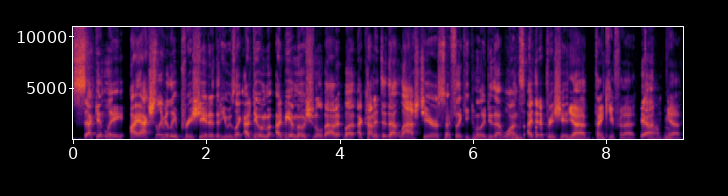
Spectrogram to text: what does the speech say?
Secondly, I actually really appreciated that he was like, I do, I'd be emotional about it, but I kind of did that last year, so I feel like you can only do that once. I did appreciate Yeah. that. Thank you for that. Yeah. Tom. Yeah.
